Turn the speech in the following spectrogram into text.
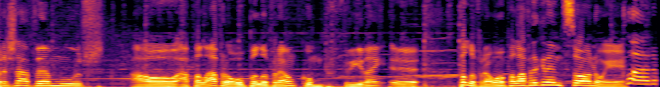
Para já vamos ao, à palavra, ou ao palavrão, como preferirem. Uh, palavrão é uma palavra grande só, não é? Claro.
